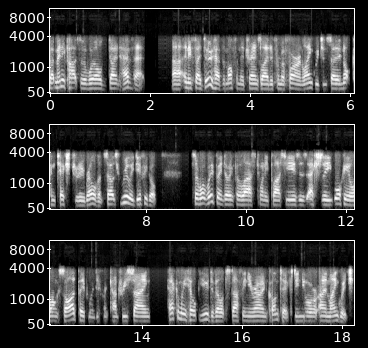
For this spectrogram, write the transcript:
but many parts of the world don't have that. Uh, and if they do have them, often they're translated from a foreign language, and so they're not contextually relevant. So it's really difficult. So what we've been doing for the last 20 plus years is actually walking alongside people in different countries saying, how can we help you develop stuff in your own context, in your own language?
